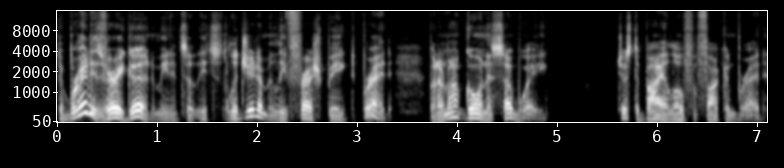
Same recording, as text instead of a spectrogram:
The bread is very good. I mean, it's a, it's legitimately fresh baked bread, but I'm not going to Subway just to buy a loaf of fucking bread.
